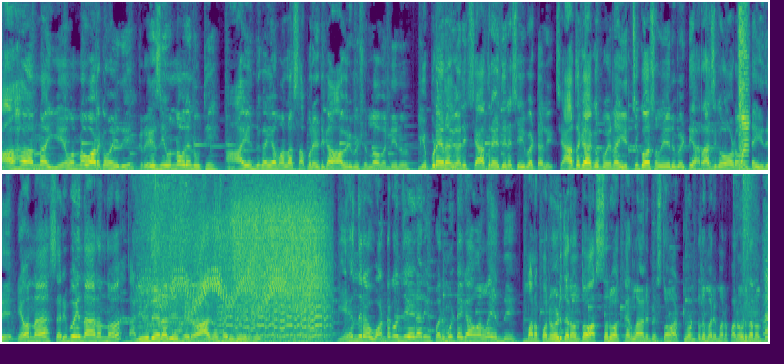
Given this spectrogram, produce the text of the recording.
ఆహా అన్న ఏమన్నా వాడకం ఇది? క్రేజీ ఉన్నావులే నువ్వు తీ. ఆ ఎందుకయ్యా మళ్ళా సపరేట్గా ఆవిరి మిషన్లో అవన్నీ ఎప్పుడైనా గానీ చేతన అయితేనే చేయబట్టాలి చేత కాకపోయినా ఎచ్చు కోసం ఏలు పెట్టి అరాచకం అవడం అంటే ఇదే. ఏమన్నా? సరిపోయింది ఆనందం? తనివిదేరా చేశాడు. ఆగం సరిపోయింది. ఏందిరా వంటకం చేయడానికి పనిముట్టే కావాలా ఏంది? మన పనోడితనంతో అస్సలు అక్కర్లా అనిపిస్తాం. అట్లుంటది మరి మన పనోడితనంతో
